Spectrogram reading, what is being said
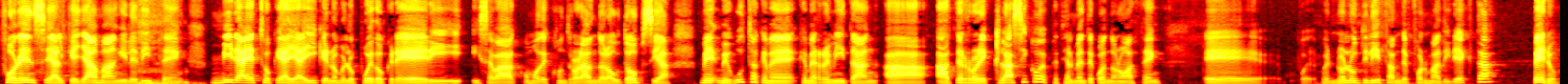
forense al que llaman y le dicen, mira esto que hay ahí que no me lo puedo creer y, se va como descontrolando la autopsia. Me, gusta que me, remitan a, terrores clásicos, especialmente cuando no hacen, eh, pues, pues, no lo utilizan de forma directa, pero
